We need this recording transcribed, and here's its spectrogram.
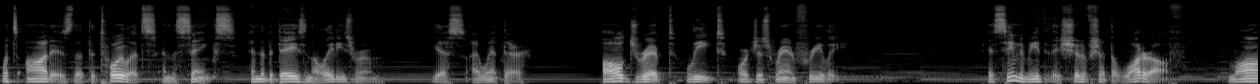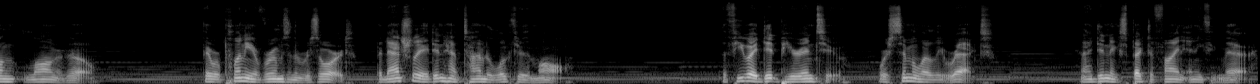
What's odd is that the toilets and the sinks and the bidets in the ladies' room yes, I went there all dripped, leaked, or just ran freely. It seemed to me that they should have shut the water off long, long ago. There were plenty of rooms in the resort, but naturally I didn't have time to look through them all. The few I did peer into were similarly wrecked, and I didn't expect to find anything there.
